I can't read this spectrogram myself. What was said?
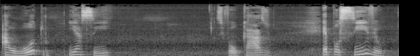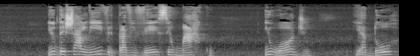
ao outro e a si. Se for o caso, é possível e o deixar livre para viver sem o marco e o ódio e a dor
